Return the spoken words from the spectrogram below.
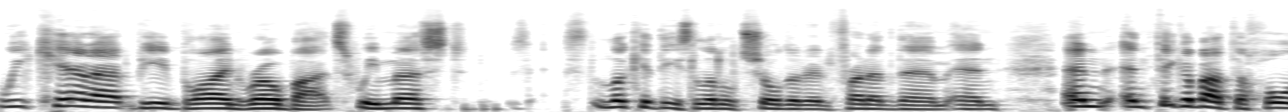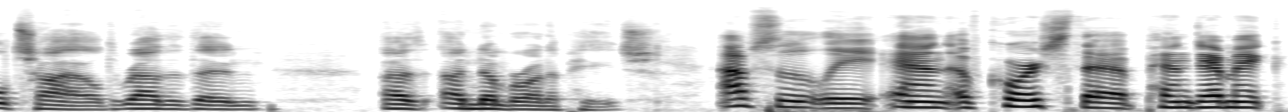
we cannot be blind robots. We must look at these little children in front of them and and and think about the whole child rather than a, a number on a page. Absolutely, and of course, the pandemic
